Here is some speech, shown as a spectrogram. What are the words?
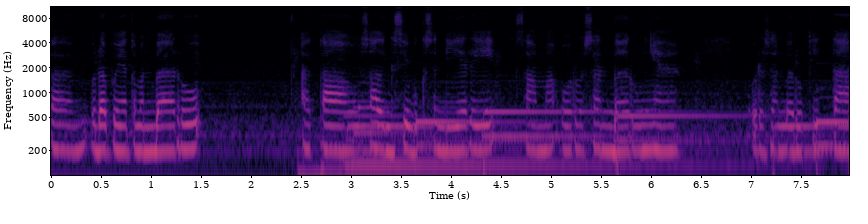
um, udah punya teman baru atau saling sibuk sendiri sama urusan barunya urusan baru kita.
